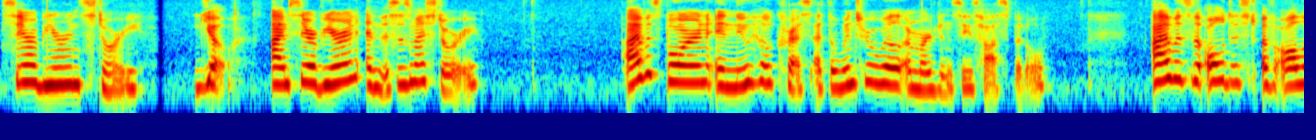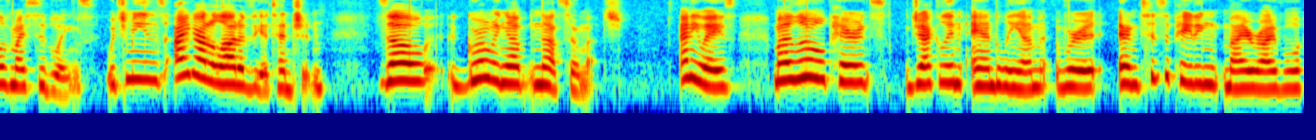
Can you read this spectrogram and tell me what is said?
Sarah Buren's story. Yo, I'm Sarah Buren and this is my story. I was born in New Hillcrest at the Winterville Emergencies Hospital. I was the oldest of all of my siblings, which means I got a lot of the attention, though growing up, not so much. Anyways, my little parents, Jacqueline and Liam, were anticipating my arrival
